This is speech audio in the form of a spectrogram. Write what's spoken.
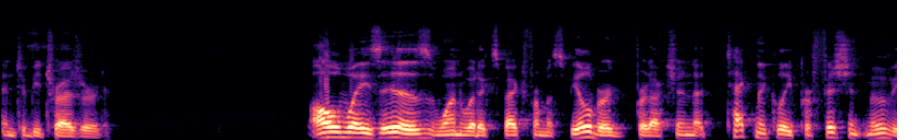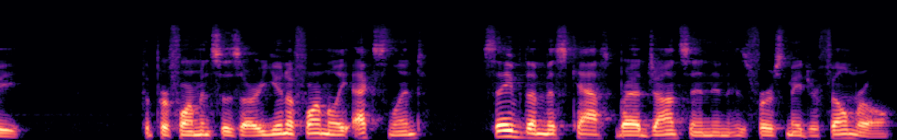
and to be treasured. Always is, one would expect from a Spielberg production, a technically proficient movie. The performances are uniformly excellent, save the miscast Brad Johnson in his first major film role.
